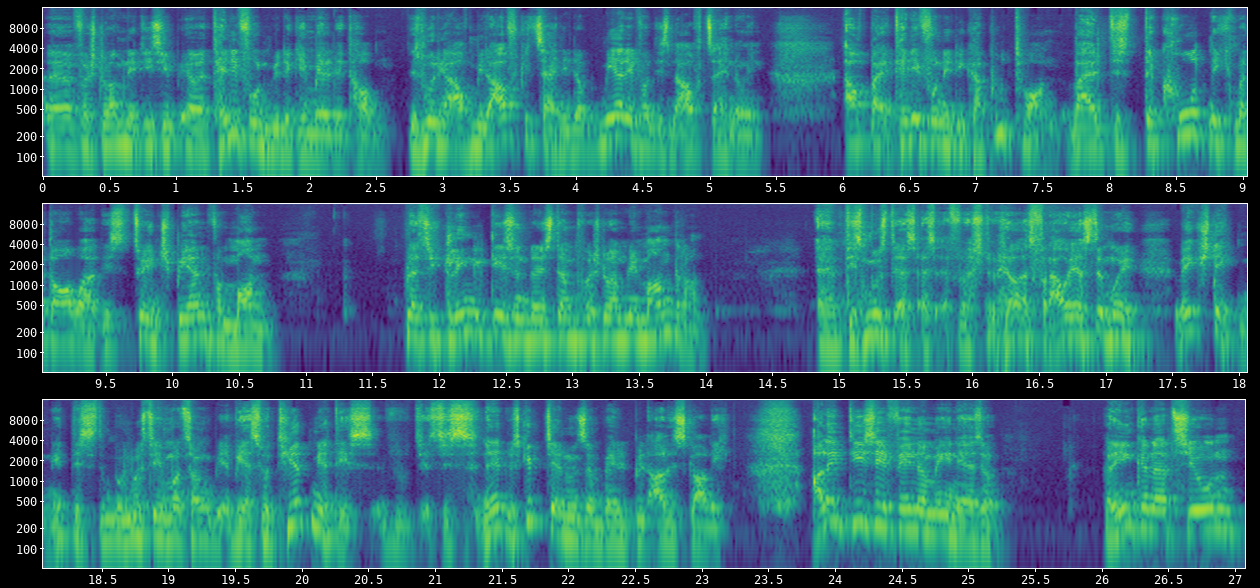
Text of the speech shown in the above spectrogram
äh, Verstorbene, die sich äh, Telefon wieder gemeldet haben. Das wurde auch mit aufgezeichnet, mehrere von diesen Aufzeichnungen. Auch bei Telefonen, die kaputt waren, weil das, der Code nicht mehr da war, das zu entsperren vom Mann. Plötzlich klingelt das und da ist dann verstorbene Mann dran. Äh, das musst du als, als, ja, als Frau erst einmal wegstecken. Nicht? Das, man muss jemand sagen, wer sortiert mir das? Das, ist, ne? das gibt's ja in unserem Weltbild alles gar nicht. Alle diese Phänomene, also Reinkarnation,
